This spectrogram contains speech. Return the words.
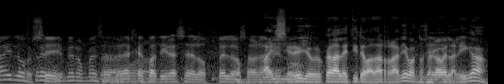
Hay los Pues tres sí, primeros meses la de verdad es que para tirarse de los pelos ahora Va, en mismo. serio, yo creo que el Atleti le va a dar rabia cuando se acabe la liga.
